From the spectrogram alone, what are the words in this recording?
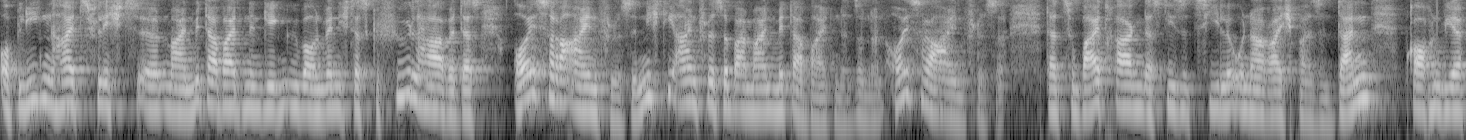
Obliegenheitspflicht äh, meinen Mitarbeitenden gegenüber. Und wenn ich das Gefühl habe, dass äußere Einflüsse, nicht die Einflüsse bei meinen Mitarbeitenden, sondern äußere Einflüsse dazu beitragen, dass diese Ziele unerreichbar sind, dann brauchen wir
